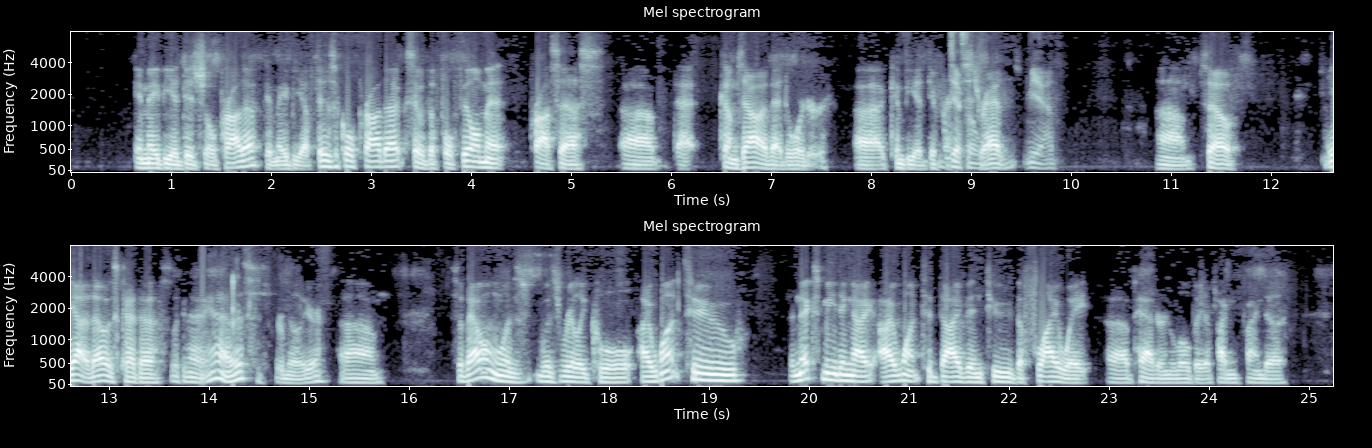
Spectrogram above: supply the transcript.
it may be a digital product, it may be a physical product. So the fulfillment process uh, that comes out of that order uh, can be a different, Different strategy. one. Yeah. Um, so yeah, that was kind of looking at. Yeah, this is familiar. Um, so that one was was really cool. I want to the next meeting. I I want to dive into the flyweight uh, pattern a little bit if I can find a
